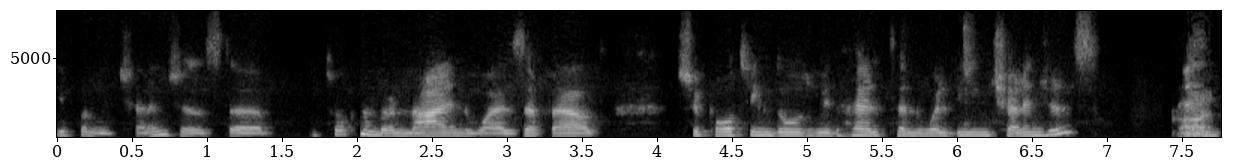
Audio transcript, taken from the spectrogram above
people with challenges the talk number nine was about supporting those with health and well-being challenges, Right. and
